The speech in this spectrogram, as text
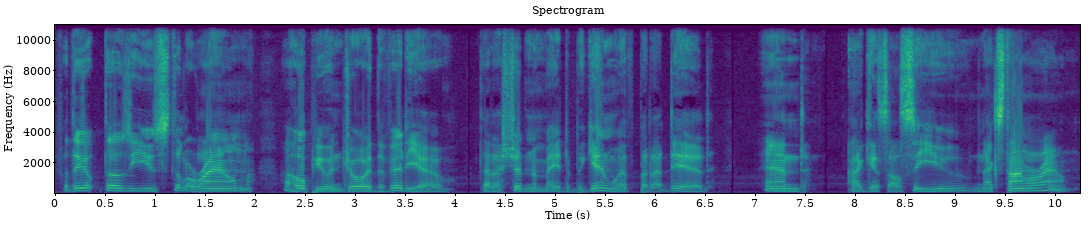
For the, those of you still around, I hope you enjoyed the video that I shouldn't have made to begin with, but I did. And I guess I'll see you next time around.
